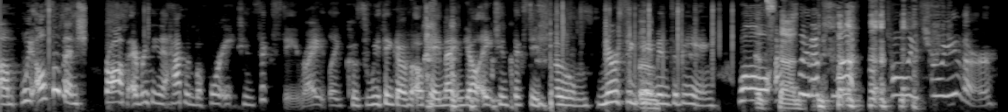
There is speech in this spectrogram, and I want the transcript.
Um, we also then shut off everything that happened before 1860, right? Like, because we think of okay, Nightingale, 1860, boom, nursing came into being. Well, actually, that's not totally true either.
